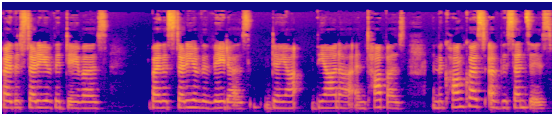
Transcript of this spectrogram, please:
By the study of the devas, by the study of the Vedas, dhyana, and tapas, and the conquest of the senses,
